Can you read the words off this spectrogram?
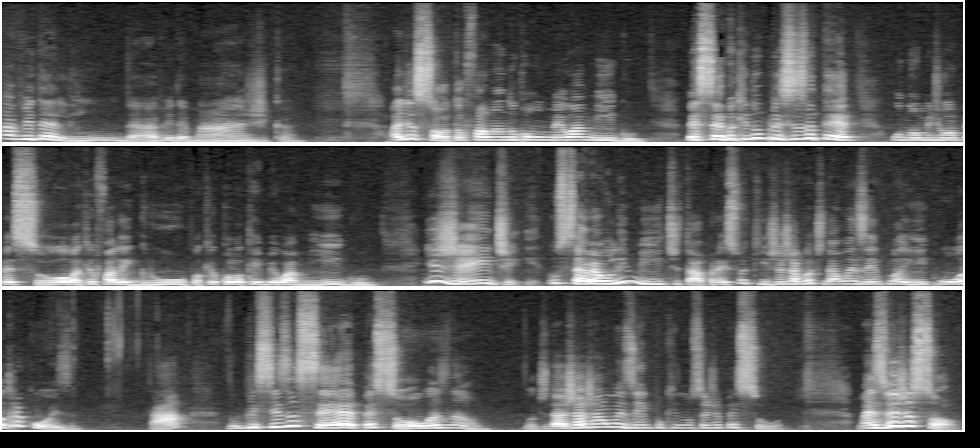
A vida é linda, a vida é mágica. Olha só, estou falando com o meu amigo. Perceba que não precisa ter o nome de uma pessoa, que eu falei grupo, que eu coloquei meu amigo. E, gente, o céu é o limite, tá? Para isso aqui. Já já vou te dar um exemplo aí com outra coisa, tá? Não precisa ser pessoas, não. Vou te dar já já um exemplo que não seja pessoa. Mas veja só,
